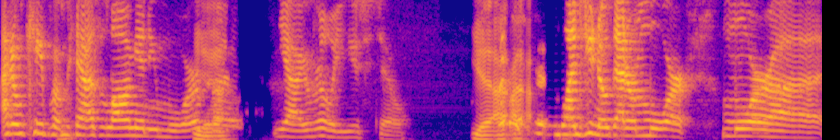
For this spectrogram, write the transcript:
I don't keep them as long anymore, Yeah. but yeah, I really used to. Yeah. I, I, ones, you know, that are more, more, uh,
